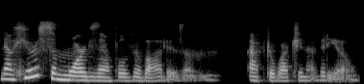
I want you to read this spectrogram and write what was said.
Now, here are some more examples of audism after watching that video.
